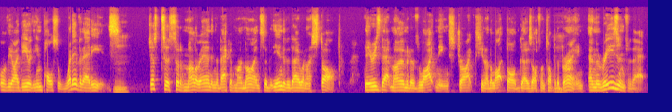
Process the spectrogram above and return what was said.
or the idea or the impulse or whatever that is, mm. just to sort of mull around in the back of my mind. So at the end of the day, when I stop, there is that moment of lightning strikes, you know, the light bulb goes off on top of the mm. brain. And the reason for that,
